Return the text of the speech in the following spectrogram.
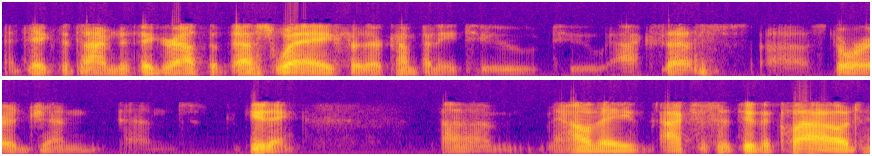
and take the time to figure out the best way for their company to to access uh, storage and and computing. Um, now they access it through the cloud,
